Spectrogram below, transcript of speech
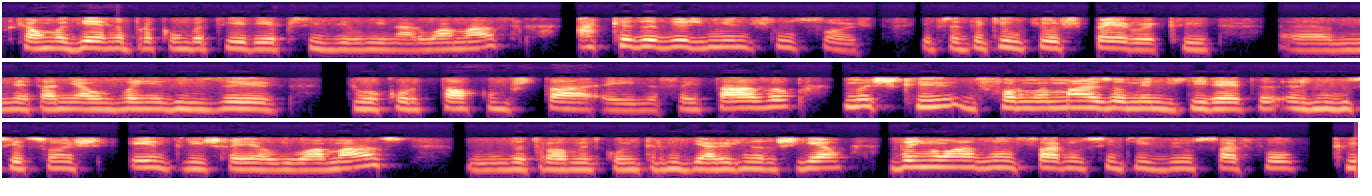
porque há uma guerra para combater e é preciso eliminar o Hamas. Há cada vez menos soluções. E, portanto, aquilo que eu espero é que uh, Netanyahu venha dizer que o acordo tal como está é inaceitável, mas que, de forma mais ou menos direta, as negociações entre Israel e o Hamas, naturalmente com intermediários na região, venham a avançar no sentido de um cessar-fogo que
